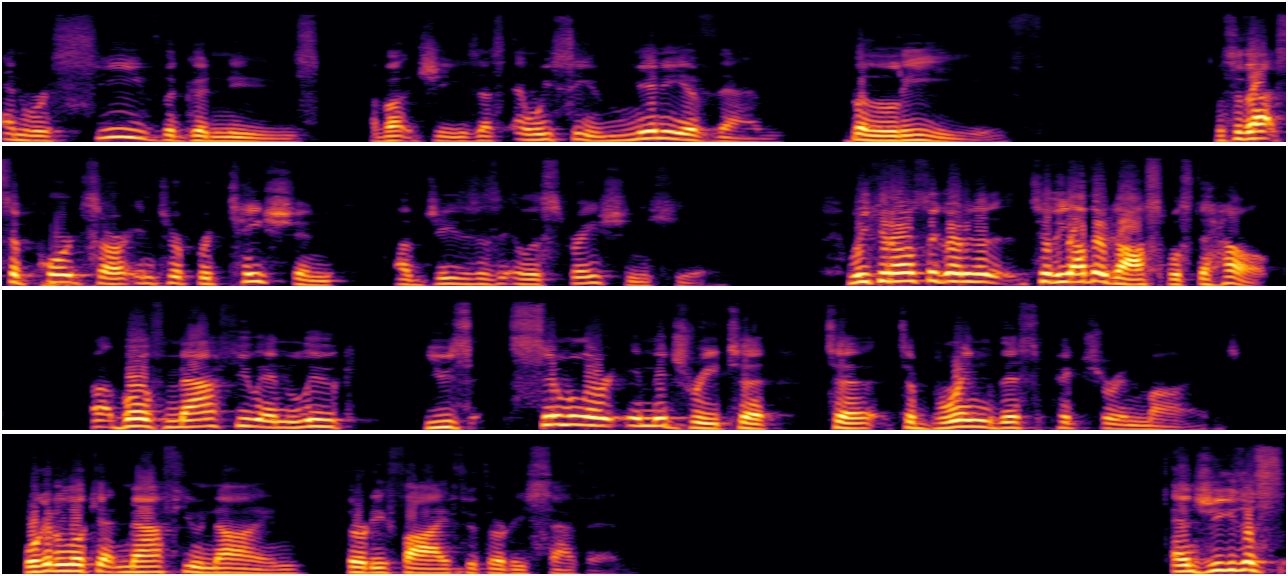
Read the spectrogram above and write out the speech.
and receive the good news about Jesus, and we see many of them believe. So that supports our interpretation of Jesus' illustration here. We can also go to the, to the other Gospels to help. Uh, both Matthew and Luke use similar imagery to, to, to bring this picture in mind. We're going to look at Matthew 9, 35 through 37. And Jesus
